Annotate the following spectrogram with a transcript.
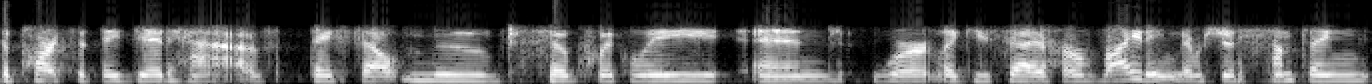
the parts that they did have they felt moved so quickly and were like you said her writing there was just something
